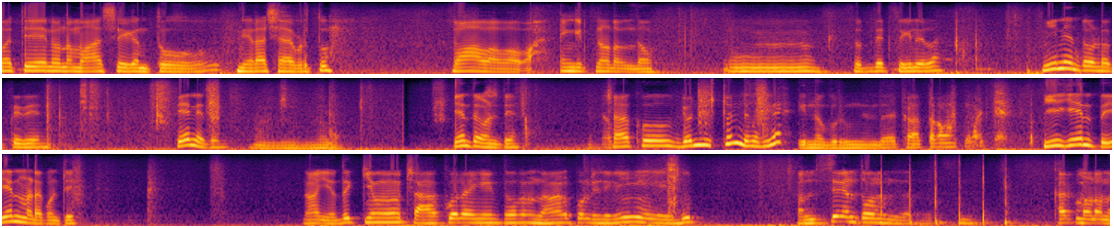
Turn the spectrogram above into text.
ಮತ್ತೇನು ನಮ್ಮ ಆಸೆಗಂತೂ ನಿರಾಶೆ ಆಗ್ಬಿಡ್ತು. ವಾ ವಾ ವಾ ವಾ. ಹೆಂಗಿತ್ತು ನೋಡಲ್ಲ ನಾವು ಸದ್ಯಕ್ಕೆ ಸಿಗಲಿಲ್ಲ. ನೀನೇನು ತೊಗೊಂಡು ಹೋಗ್ತಿದ್ದಿ? ಏನಿದೆ? ಏನು ತಗೊಂಡಿ ಚಾಕು ಗೊಂದು ಇಷ್ಟೊಂದು ಇರಲಿ ಇನ್ನೊಬ್ರು ಕಾತರ ಈಗ ಏನು ಏನು ಮಾಡಕ್ ಹೊಂಟಿ? ನಾ ಎದಕ್ಕೆ ಚಾಕು ಏನು ತೊಗೊಂಡು ನಾ ಅನ್ಕೊಂಡಿದ್ದೀನಿ ಇದು ಹಲ್ಸೆ ಅಂತ ತೊಗೊಂಡು ಕಟ್ ಮಾಡೋಣ.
